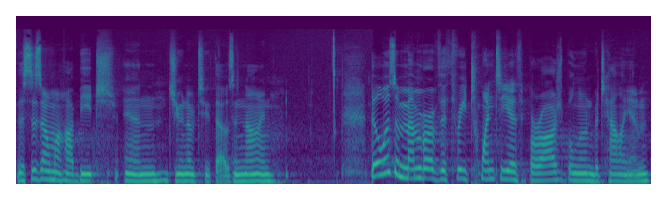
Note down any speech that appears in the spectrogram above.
This is Omaha Beach in June of 2009. Bill was a member of the 320th Barrage Balloon Battalion,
